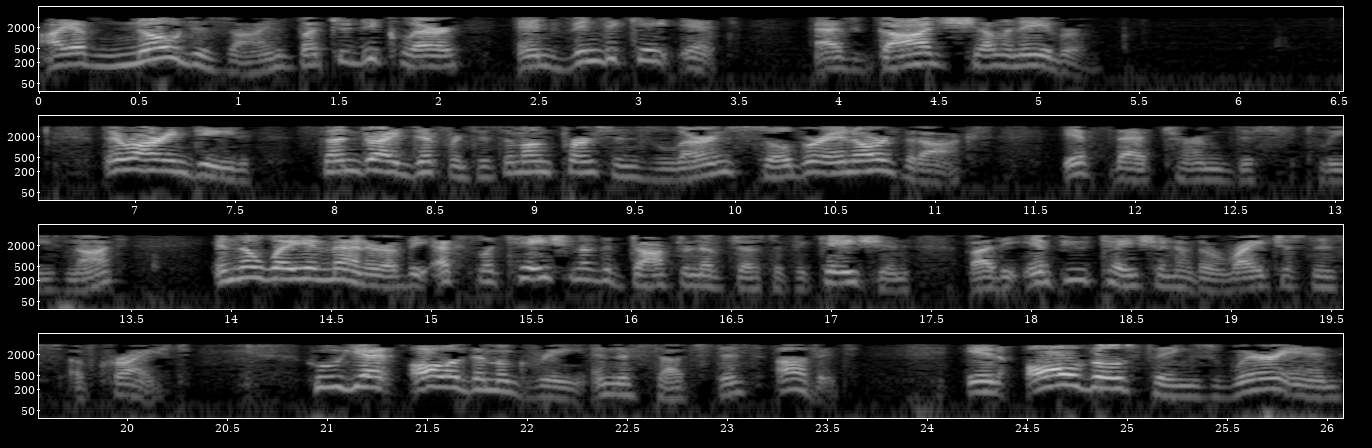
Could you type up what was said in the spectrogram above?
I have no design but to declare and vindicate it, as God shall enable. There are indeed sundry differences among persons learned, sober, and orthodox, if that term displease not, in the way and manner of the explication of the doctrine of justification by the imputation of the righteousness of Christ, who yet all of them agree in the substance of it, in all those things wherein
